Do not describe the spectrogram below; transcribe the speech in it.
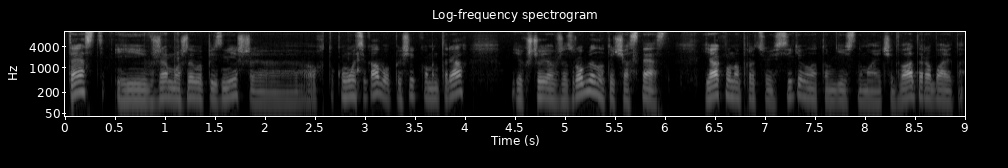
тест і вже, можливо, пізніше. кому цікаво, пишіть в коментарях, якщо я вже зроблю на той час тест, як вона працює, скільки вона там дійсно має, чи 2 терабайта,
